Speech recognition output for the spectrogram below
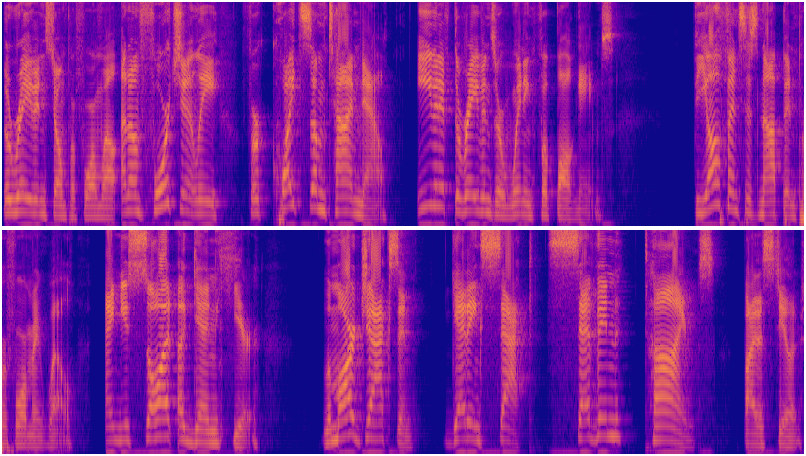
the Ravens don't perform well. And unfortunately, for quite some time now, even if the Ravens are winning football games, the offense has not been performing well. And you saw it again here. Lamar Jackson getting sacked seven times by the Steelers.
